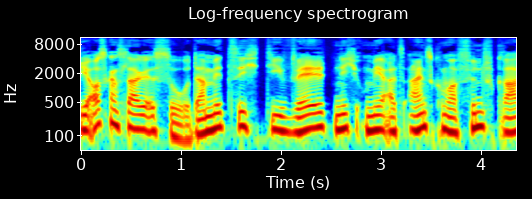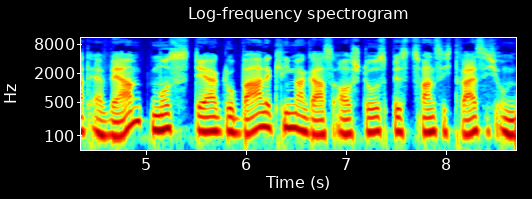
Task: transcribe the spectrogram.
Die Ausgangslage ist so, damit sich die Welt nicht um mehr als 1,5 Grad erwärmt, muss der globale Klimagasausstoß bis 2030 um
